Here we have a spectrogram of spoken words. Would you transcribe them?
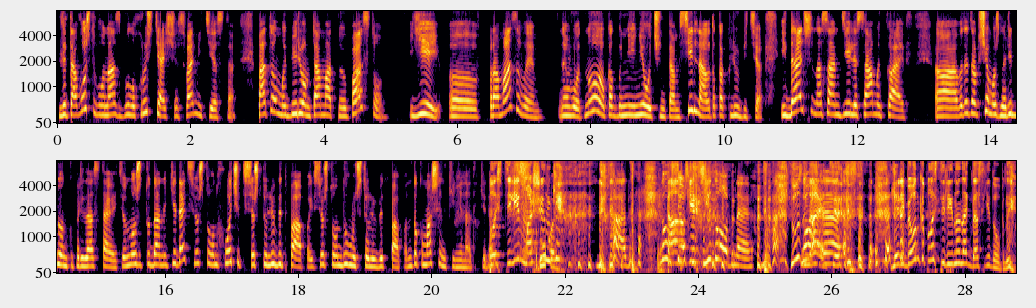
для того, чтобы у нас было хрустящее с вами тесто. Потом мы берем томатную пасту, ей э, промазываем вот, но как бы не, не очень там сильно, а вот как любите. И дальше, на самом деле, самый кайф. А, вот это вообще можно ребенку предоставить. Он может туда накидать все, что он хочет, все, что любит папа, и все, что он думает, что любит папа. Но только машинки не надо кидать. Пластилин, машинки? Да, да. Ну, все, что съедобное. Ну, знаете, э, для ребенка пластилин иногда съедобный.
